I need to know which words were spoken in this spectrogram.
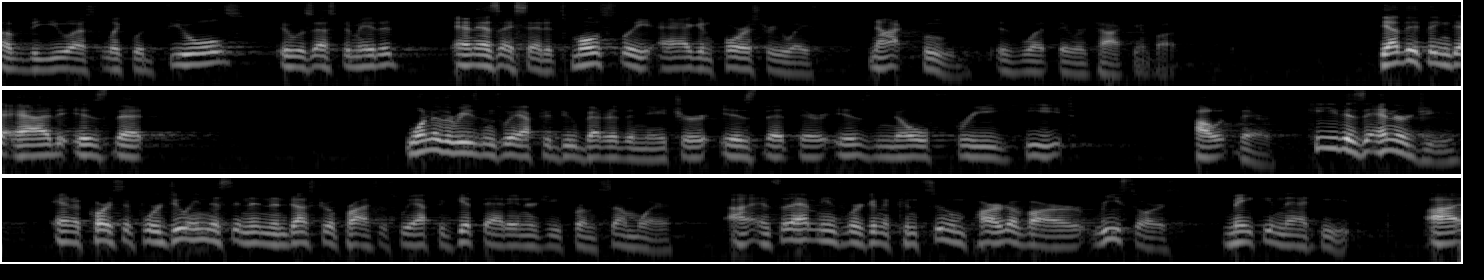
of the US liquid fuels, it was estimated. And as I said, it's mostly ag and forestry waste, not food, is what they were talking about. The other thing to add is that one of the reasons we have to do better than nature is that there is no free heat out there. Heat is energy, and of course, if we're doing this in an industrial process, we have to get that energy from somewhere. Uh, and so that means we're going to consume part of our resource making that heat. Uh,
